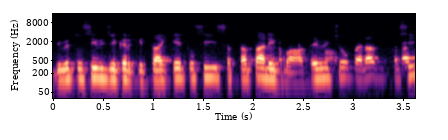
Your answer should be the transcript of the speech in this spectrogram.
ਜਿਵੇਂ ਤੁਸੀਂ ਵੀ ਜ਼ਿਕਰ ਕੀਤਾ ਕਿ ਤੁਸੀਂ ਸੱਤਾਧਾਰੀ ਬਾਦ ਦੇ ਵਿੱਚੋਂ ਪਹਿਲਾਂ ਤੁਸੀਂ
